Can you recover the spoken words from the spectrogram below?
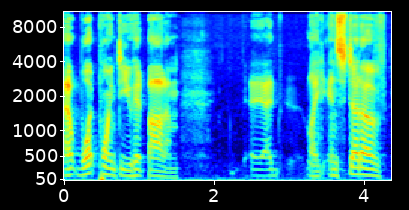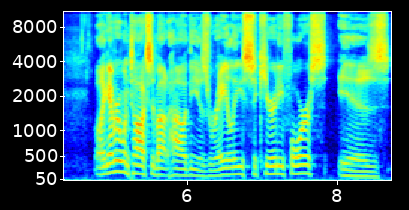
At what point do you hit bottom? Uh, Like instead of like everyone talks about how the Israeli security force is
